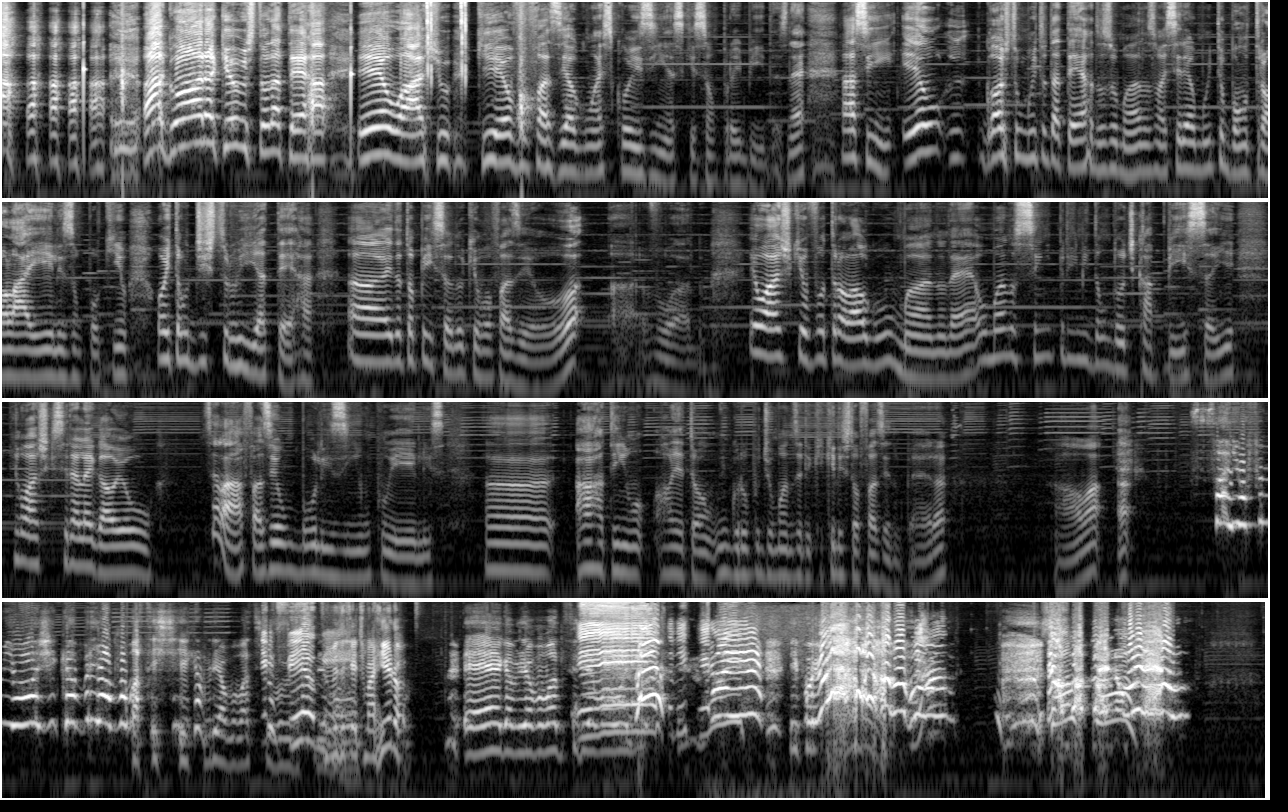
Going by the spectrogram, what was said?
Agora que eu estou na Terra, eu acho que eu vou fazer algumas coisinhas que são proibidas, né? Assim, eu gosto muito da Terra dos humanos, mas seria muito bom trollar eles um pouquinho, ou então destruir a Terra. Ah, ainda tô pensando o que eu vou fazer. Oh, voando. Eu acho que eu vou trollar algum humano, né? Humanos sempre me dão dor de cabeça e eu acho que seria legal eu sei lá, fazer um bullyingzinho com eles. Uh, ah, tem um. Olha, tem um, grupo de humanos ali. O que, que eles estão fazendo? Pera. Calma. Ah. Saiu o filme hoje, Gabriel. Vamos assistir, Gabriel. Vamos assistir. Que filme? Filme do Cat My Hero? É, Gabriel, vamos assistir. É, eu também quero ir. Quem foi? É o Papai Noel!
